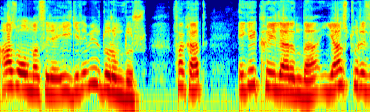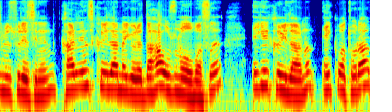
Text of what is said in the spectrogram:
az olmasıyla ilgili bir durumdur. Fakat Ege kıyılarında yaz turizmi süresinin Karadeniz kıyılarına göre daha uzun olması Ege kıyılarının ekvatora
